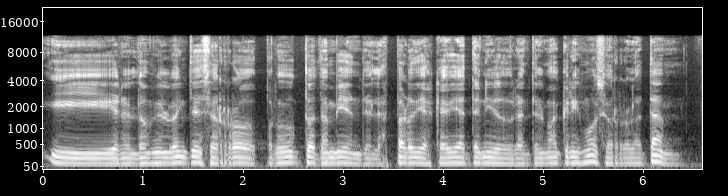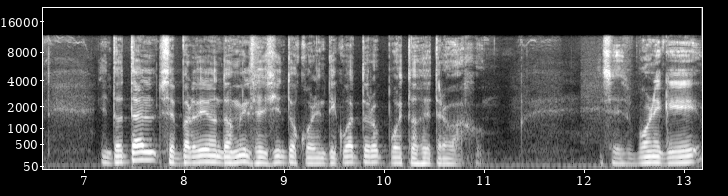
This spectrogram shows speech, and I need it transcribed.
y en el 2020 cerró, producto también de las pérdidas que había tenido durante el macrismo, cerró la TAM. En total se perdieron 2.644 puestos de trabajo. Se supone que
